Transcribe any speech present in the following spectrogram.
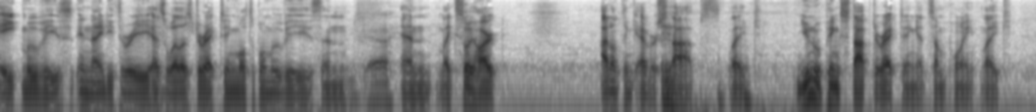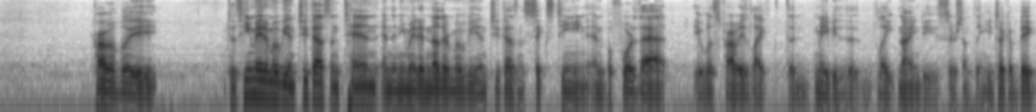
eight movies in '93, as well as directing multiple movies, and Yeah. and like Tsui Hark, I don't think ever stops. Like Yuen Woo-ping stopped directing at some point, like probably because he made a movie in 2010, and then he made another movie in 2016, and before that, it was probably like the maybe the late 90s or something. He took a big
